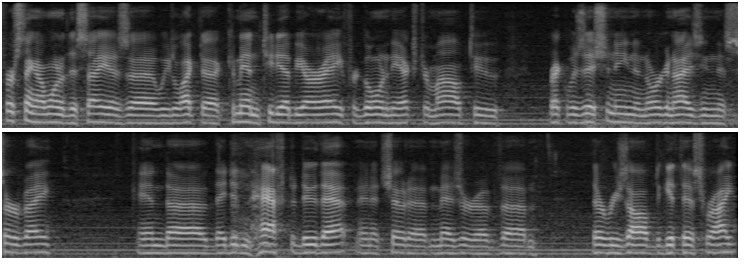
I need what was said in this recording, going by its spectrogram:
first thing I wanted to say is uh, we'd like to commend TWRA for going the extra mile to requisitioning and organizing this survey. And uh, they didn't have to do that, and it showed a measure of um, their resolve to get this right.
